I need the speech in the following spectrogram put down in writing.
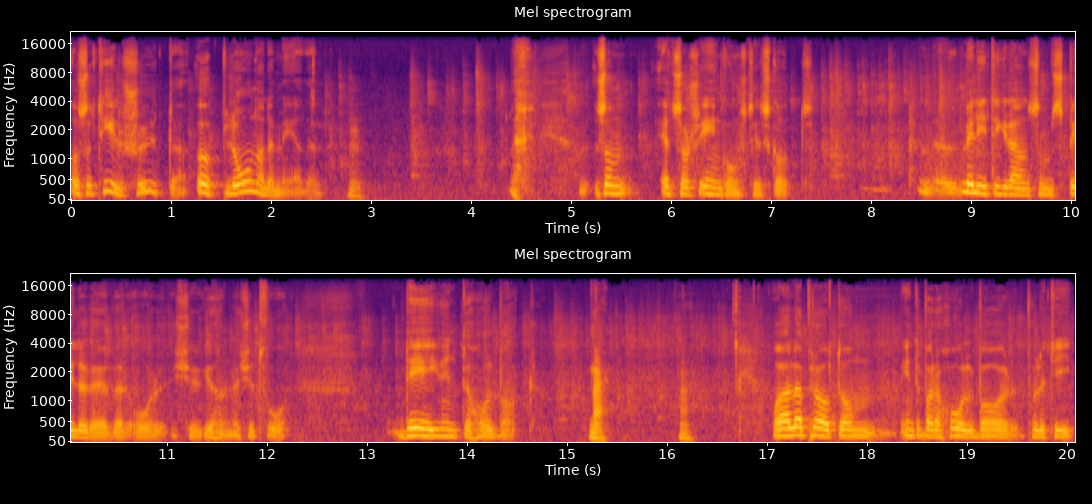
Och så tillskjuta upplånade medel. Mm som ett sorts engångstillskott. Med lite grann som spiller över år 2022. Det är ju inte hållbart. Nej. Och alla pratar om inte bara hållbar politik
